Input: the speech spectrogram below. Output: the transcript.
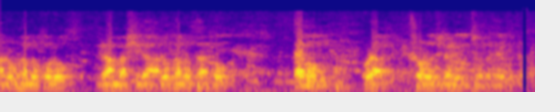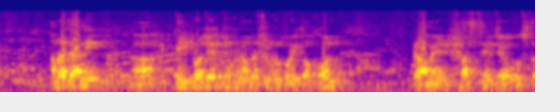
আরও ভালো করুক, গ্রামবাসীরা আরও ভালো থাকুক এবং ওরা স্বরোজগারে উজ্জ্বল হয়ে উঠুক আমরা জানি এই প্রজেক্ট যখন আমরা শুরু করি, তখন গ্রামের স্বাস্থ্যের যে অবস্থা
